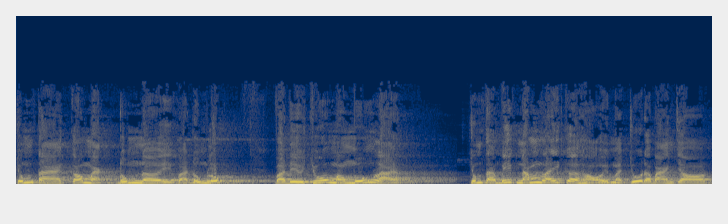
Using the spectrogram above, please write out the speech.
chúng ta có mặt đúng nơi và đúng lúc. Và điều chúa mong muốn là chúng ta biết nắm lấy cơ hội mà chúa đã ban cho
